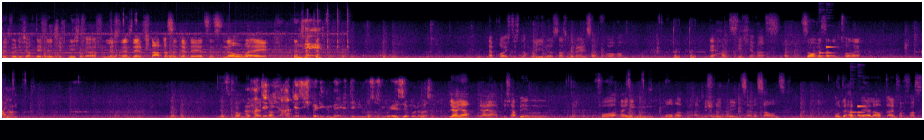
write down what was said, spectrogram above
Den würde ich auch definitiv nicht veröffentlichen in dem Status, in dem der jetzt ist. No way. Nee. Da bräuchte ich noch Linus aus dem Racern-Forum. Bund, Bund, Der hat sicher was. So, wir sind im Tunnel. 71. Jetzt kommen wir Ach, hat, gleich der, nach... hat der sich bei dir gemeldet, der Linus aus dem Railsim, oder was? Ja, ja, ja, ja. Ich habe ihn vor einigen Monaten angeschrieben wegen seiner Sounds. Und er hat mir erlaubt, einfach fast,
